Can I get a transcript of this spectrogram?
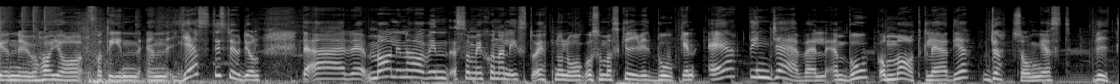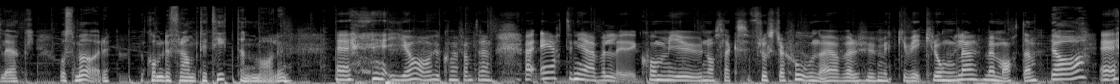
Nu har jag fått in en gäst i studion. Det är Malin Havind som är journalist och etnolog och som har skrivit boken Ät din jävel, en bok om matglädje, dödsångest, vitlök och smör. Hur kom du fram till titeln Malin? Eh, ja, hur kom jag fram till den? Ja, Ät din jävel kom ju någon slags frustration över hur mycket vi krånglar med maten. Ja, Eh,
